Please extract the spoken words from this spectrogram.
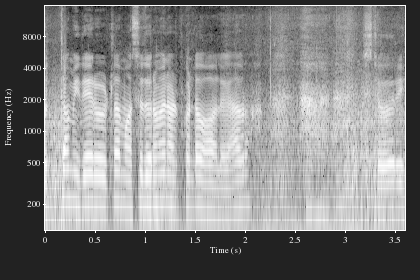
మొత్తం ఇదే రూట్లో మస్తు దూరమే నడుపుకుంటూ పోవాలి కదా స్టోరీ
